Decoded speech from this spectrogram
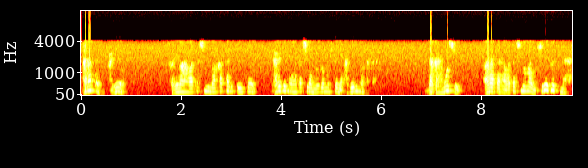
あなたにあげよう。それは私に任されていて、誰でも私が望む人にあげるのだから。だからもし、あなたが私の前にひれ伏すなら、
